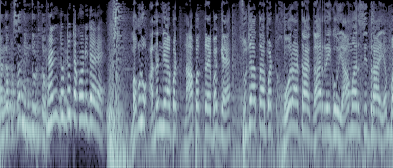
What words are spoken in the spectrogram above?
ರಂಗಪ್ರಸಾದ್ ನಿಮ್ ದುಡ್ಡು ನನ್ನ ದುಡ್ಡು ತಗೊಂಡಿದ್ದಾರೆ. ಮಗಳು ಅನನ್ಯ ಭಟ್ ನಾಪತ್ತೆ ಬಗ್ಗೆ ಸುಜಾತಾ ಭಟ್ ಹೋರಾಟಗಾರರಿಗೂ ಯಾಮಾರಿಸಿದ್ರ ಎಂಬ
